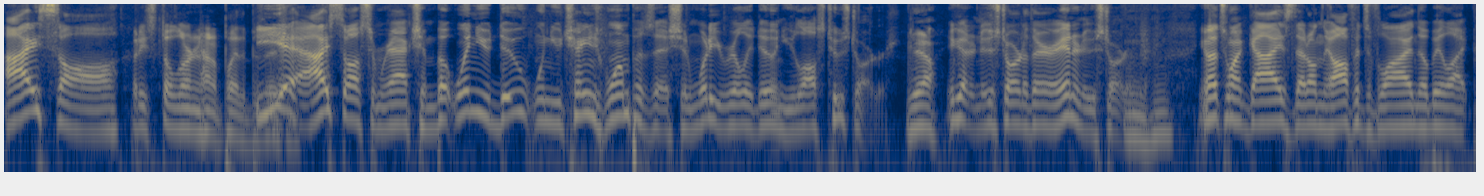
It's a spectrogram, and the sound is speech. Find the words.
I saw but he's still learning how to play the position. Yeah, I saw some reaction. But when you do, when you change one position, what are you really doing? You lost two starters. Yeah. You got a new starter there and a new starter. there. You know, that's why guys that on the offensive line, they'll be like,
